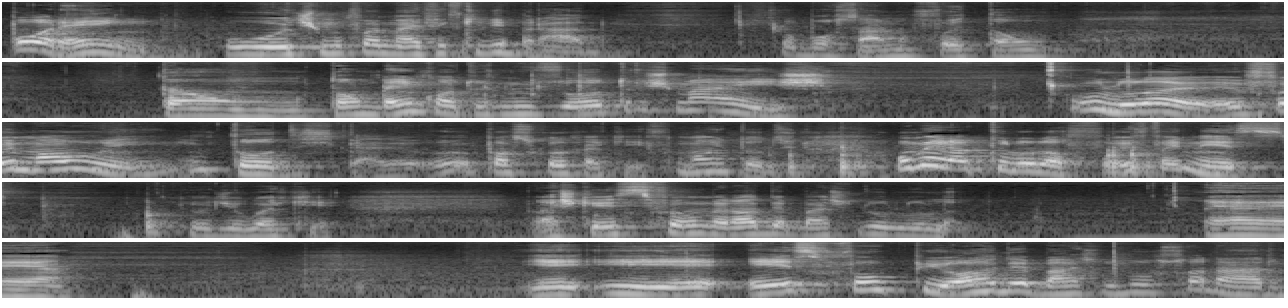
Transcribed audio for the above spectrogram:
Porém, o último foi mais equilibrado. O Bolsonaro não foi tão tão, tão bem quanto nos outros, mas O Lula foi mal em, em todos, cara. Eu posso colocar aqui, foi mal em todos. O melhor que o Lula foi foi nesse. Eu digo aqui. Eu acho que esse foi o melhor debate do Lula. É. E, e, esse foi o pior debate do Bolsonaro.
